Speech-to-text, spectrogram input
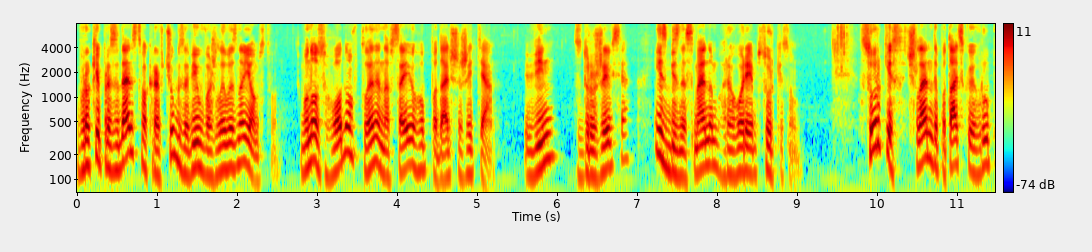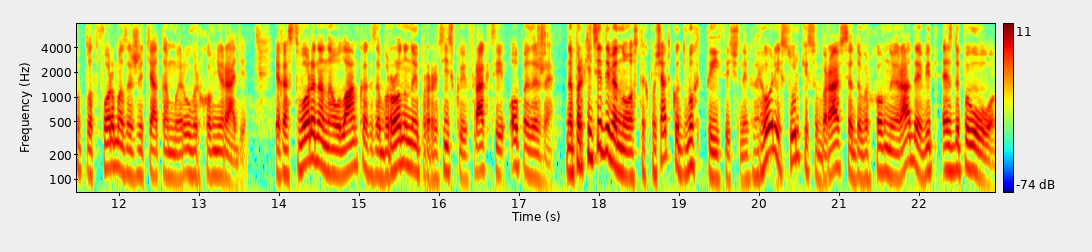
В роки президентства Кравчук завів важливе знайомство. Воно згодом вплине на все його подальше життя. Він здружився із бізнесменом Григорієм Суркісом. Суркіс член депутатської групи Платформа за життя та мир у Верховній Раді, яка створена на уламках забороненої проросійської фракції ОПЗЖ. Наприкінці 90-х, початку 2000-х Григорій Суркіс обирався до Верховної Ради від СДПУО.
